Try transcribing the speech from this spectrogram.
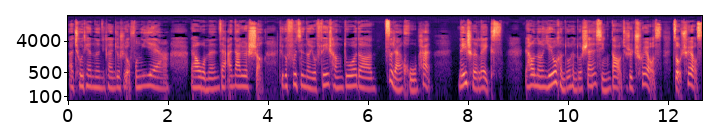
啊，秋天呢，你看就是有枫叶啊。然后我们在安大略省这个附近呢，有非常多的自然湖畔 （nature lakes）。然后呢，也有很多很多山行道，就是 trails，走 trails。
